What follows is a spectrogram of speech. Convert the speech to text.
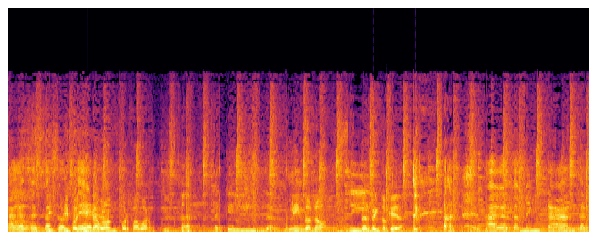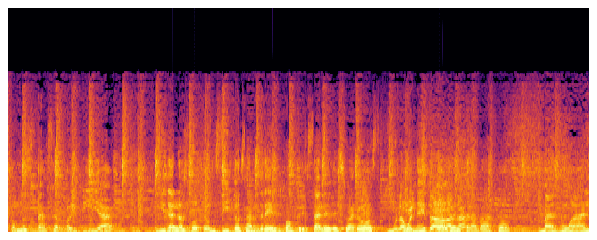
Ágata está Ti- Tipo chica soltera. Bond, por favor. Qué linda. Lindo, ¿no? Sí. Perfecto, queda. Ágata, me encanta. ¿Cómo estás hoy día? Mira los botoncitos Andrés con cristales de Swarovski. Una Tiene vueltita, todo el Ágata. trabajo manual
